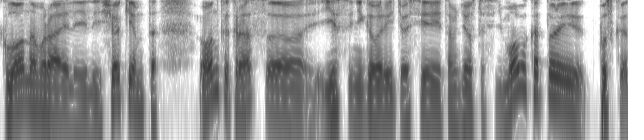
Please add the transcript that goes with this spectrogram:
клоном Райли или еще кем-то, он как раз, э, если не говорить о серии там 97-го, который, пускай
